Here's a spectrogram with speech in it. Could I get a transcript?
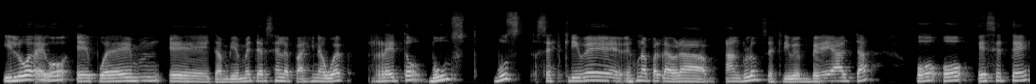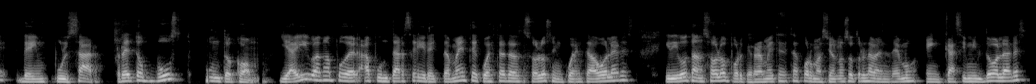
Y luego eh, pueden eh, también meterse en la página web Reto Boost. Boost se escribe, es una palabra anglo, se escribe B alta o O S T de impulsar, retoboost.com. Y ahí van a poder apuntarse directamente, cuesta tan solo 50 dólares. Y digo tan solo porque realmente esta formación nosotros la vendemos en casi mil dólares.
